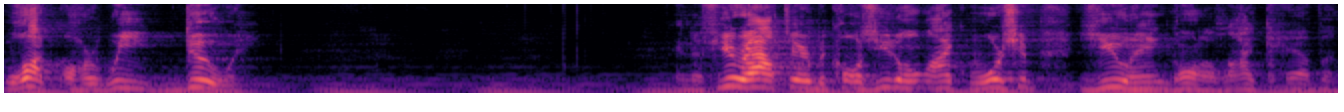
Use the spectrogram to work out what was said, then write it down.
what are we doing? And if you're out there because you don't like worship, you ain't going to like heaven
